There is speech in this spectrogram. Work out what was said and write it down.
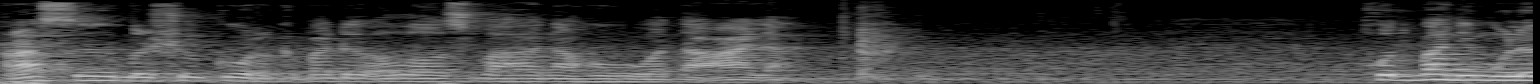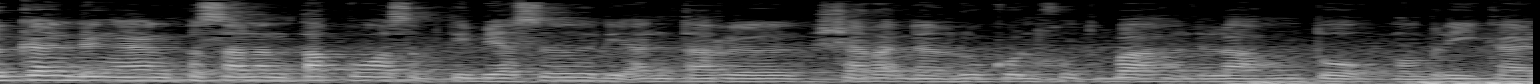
rasa bersyukur kepada Allah Subhanahu wa taala. Khutbah dimulakan dengan pesanan takwa seperti biasa di antara syarat dan rukun khutbah adalah untuk memberikan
